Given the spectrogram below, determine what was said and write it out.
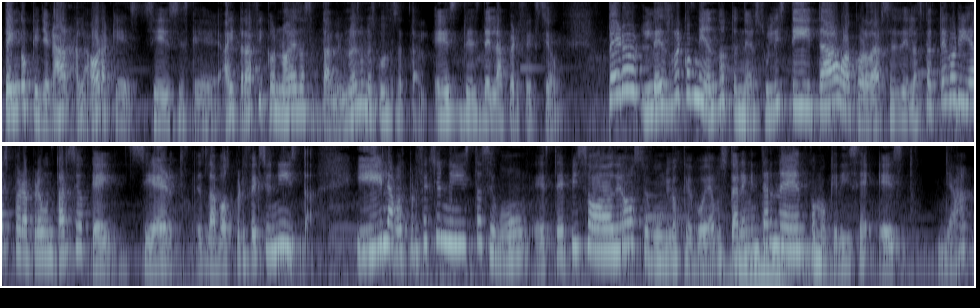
tengo que llegar a la hora que es. Si, si es que hay tráfico, no es aceptable, no es una excusa aceptable, es desde la perfección. Pero les recomiendo tener su listita o acordarse de las categorías para preguntarse, ok, cierto, es la voz perfeccionista. Y la voz perfeccionista, según este episodio, según lo que voy a buscar en internet, como que dice esto, ¿ya?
